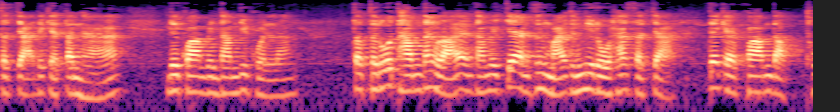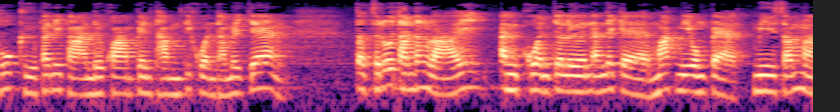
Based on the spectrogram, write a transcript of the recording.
สัจจะได้แก่ตัณหาด้วยความเป็นธรรมที่ควรละตัตรู้ธรรมทั้งหลายอันทำให้แจ้ง ซึ่งหมายถึงนิโรธาสัจจะได้แก่ความดับทุกข์คือพระนิพพานโดยความเป็นธรรมที่ควรทำให้แจ้งตัสรู้ธรรมทั้งหลาย อันควรเจริญอันได้แก่มรรคมีองค์แปดมีสัมมา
